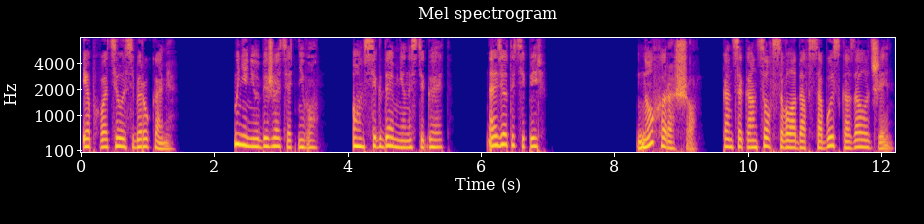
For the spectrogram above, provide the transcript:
и обхватила себя руками. «Мне не убежать от него. Он всегда меня настигает. Найдет и теперь». «Ну, хорошо», конце концов, совладав с собой, сказала Джейн.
